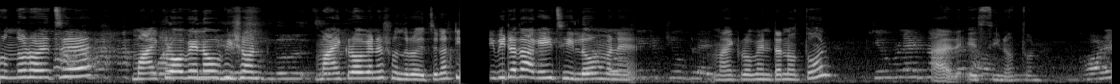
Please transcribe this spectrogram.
সুন্দর হয়েছে মাইক্রোওভেনও ভীষণ মাইক্রোওভেনও সুন্দর হয়েছে। না টিভিটা তো আগেই ছিল মানে টিউবলাইট মাইক্রোওভেনটা নতুন। আর এসি নতুন। ঘরে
